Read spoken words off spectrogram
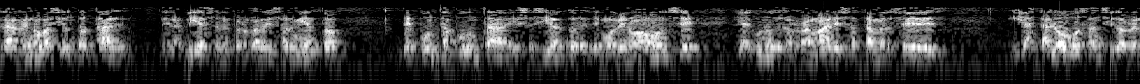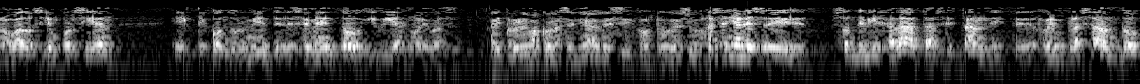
la renovación total de las vías en el ferrocarril Sarmiento, de punta a punta, eso es cierto, desde Moreno a Once y algunos de los ramales hasta Mercedes y hasta Lobos han sido renovados 100%, este, con durmientes de cemento y vías nuevas. ¿Hay problemas con las señales y con todo eso? Las señales eh, son de vieja data, se están este, reemplazando.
